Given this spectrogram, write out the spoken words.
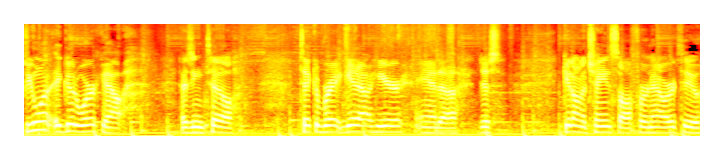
If you want a good workout, as you can tell, take a break, get out here and uh, just get on a chainsaw for an hour or two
